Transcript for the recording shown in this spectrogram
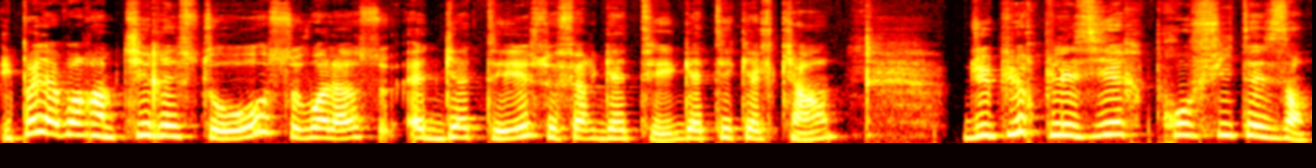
Il peut y avoir un petit resto, voilà, être gâté, se faire gâter, gâter quelqu'un. Du pur plaisir, profitez-en.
